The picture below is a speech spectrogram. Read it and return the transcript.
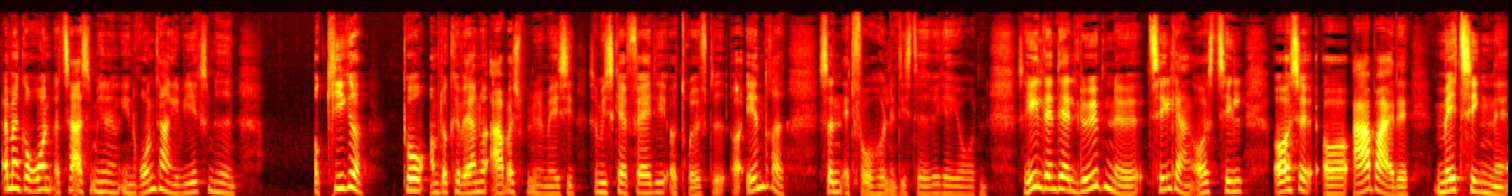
at man går rundt og tager simpelthen en rundgang i virksomheden, og kigger på, om der kan være noget arbejdsmiljømæssigt, som vi skal have fat i og drøftet og ændret, sådan at forholdene de stadigvæk er i orden. Så hele den der løbende tilgang også til også at arbejde med tingene,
